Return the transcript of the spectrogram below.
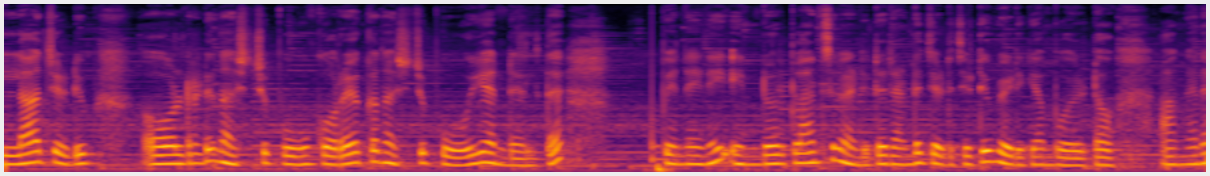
എല്ലാ ചെടിയും ഓൾറെഡി നശിച്ചു പോകും കുറേയൊക്കെ നശിച്ചു പോയി എന്റെ അടുത്ത്. പിന്നെ ഇനി ഇൻഡോർ പ്ലാന്റ്സ് വേണ്ടിയിട്ട് രണ്ട് ചെടിച്ചട്ടി മേടിക്കാൻ പോയിട്ടോ. അങ്ങനെ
